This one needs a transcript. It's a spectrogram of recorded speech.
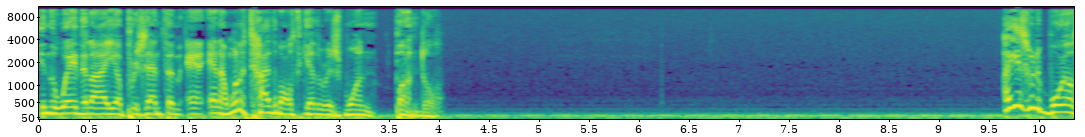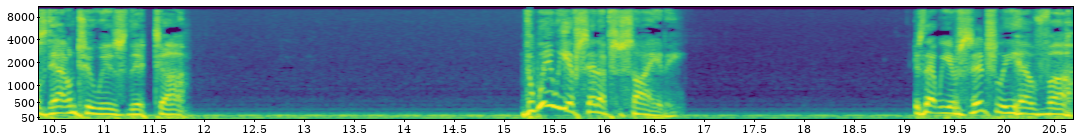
in the way that I uh, present them. And, and I want to tie them all together as one bundle. I guess what it boils down to is that uh, the way we have set up society is that we essentially have uh,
